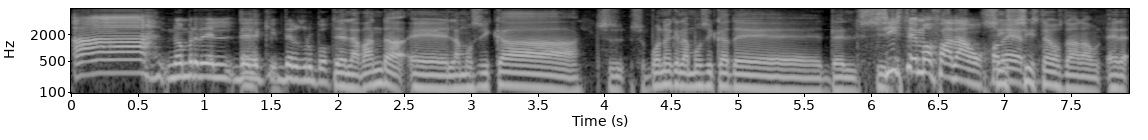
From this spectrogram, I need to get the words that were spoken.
Ah, nombre del, del, eh, del grupo. De la banda, eh, la música. su- supone que la música de, del. System of a Down, sí, joder. System of a Down. Era-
